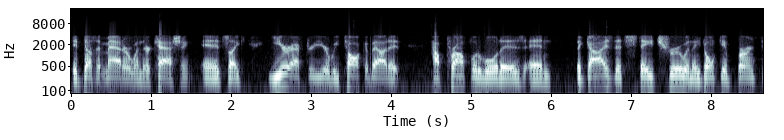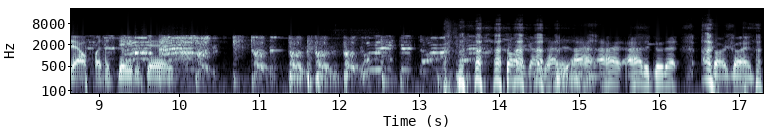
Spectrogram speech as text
it doesn't matter when they're cashing. And it's like year after year, we talk about it, how profitable it is, and the guys that stay true and they don't get burnt out by the day to day. Sorry, guys, I had, to, I, had, I had to do that. Sorry, go ahead.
